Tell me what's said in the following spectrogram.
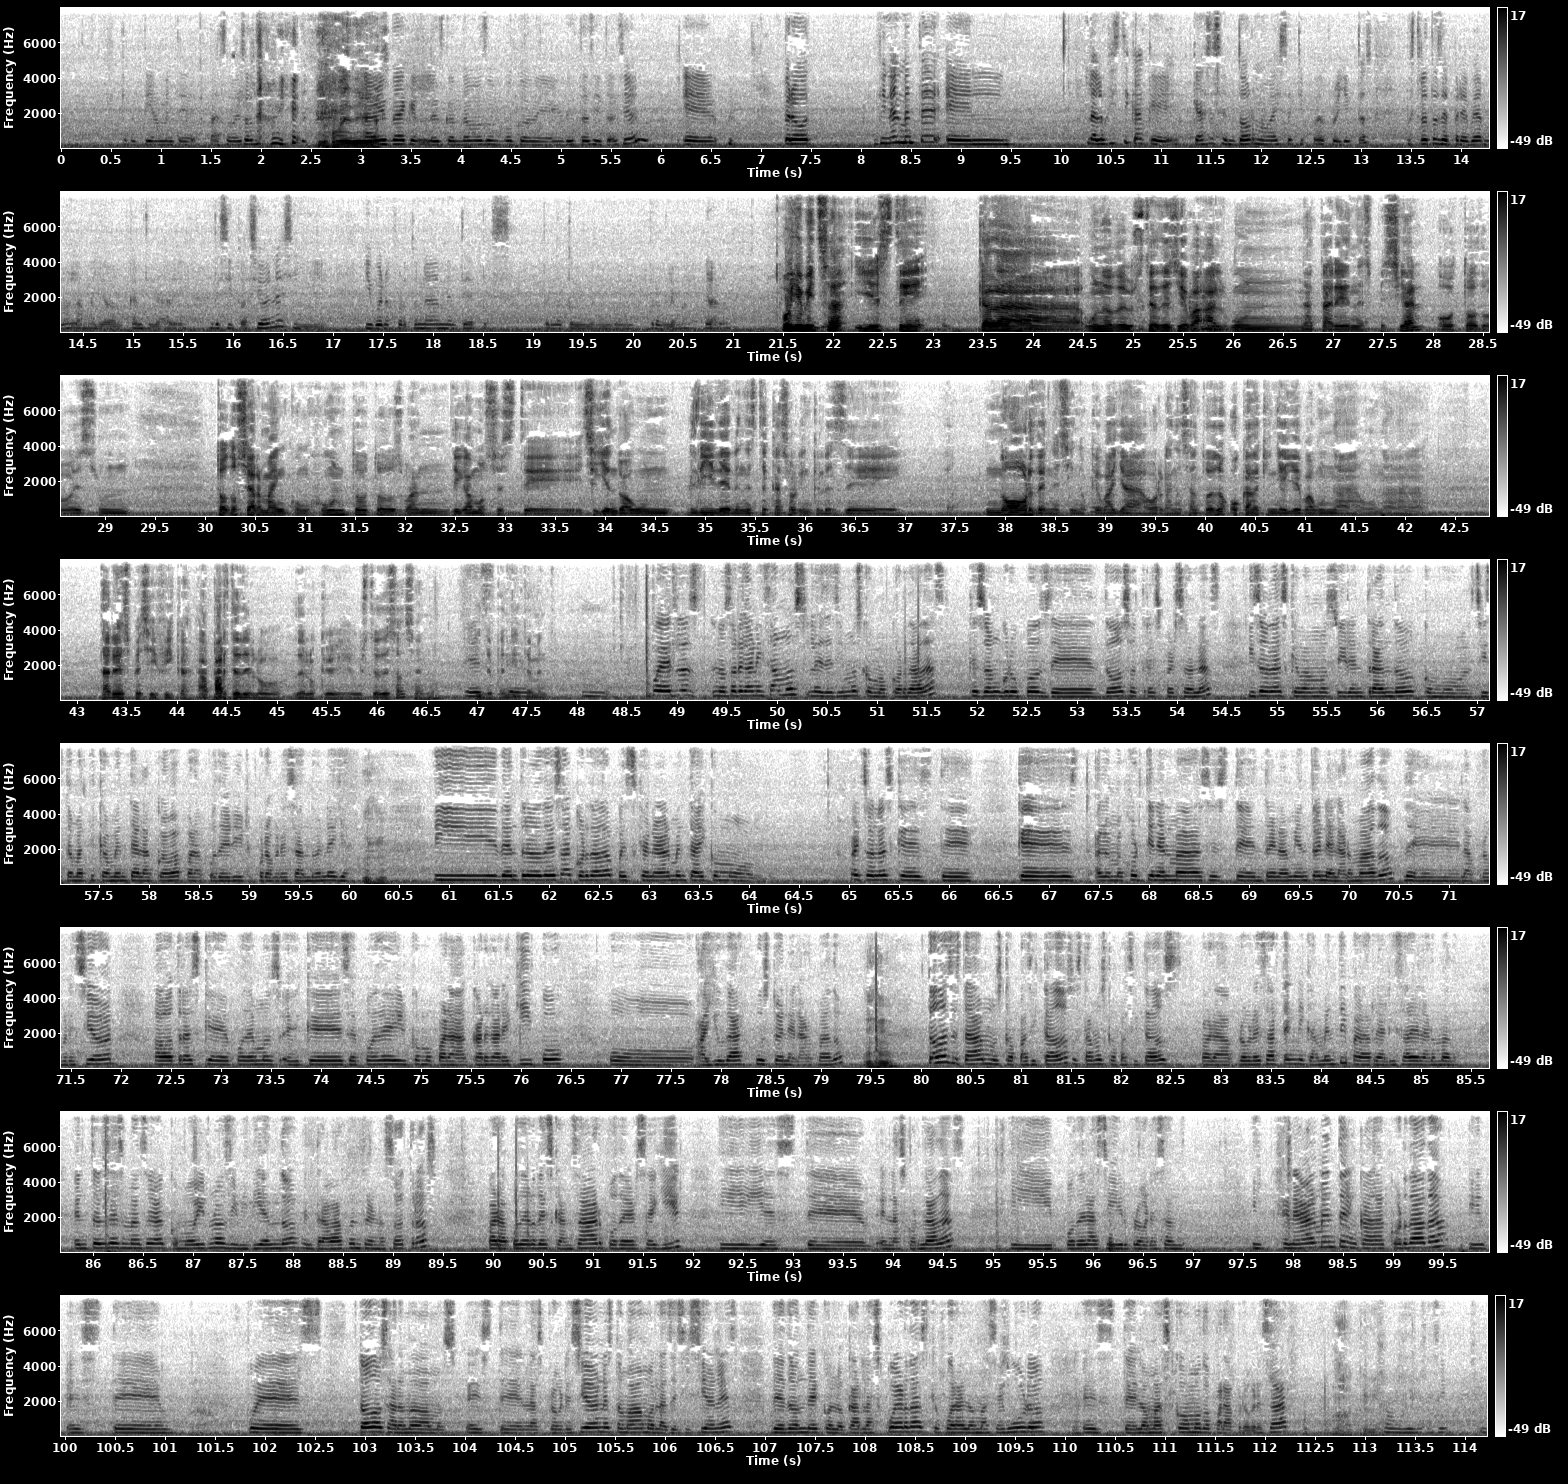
efectivamente pasó eso también. No me digas. Ahorita que les contamos un poco de, de esta situación. Eh, pero finalmente el, la logística que, que, haces en torno a este tipo de proyectos, pues tratas de prever ¿no? la mayor cantidad de, de situaciones y, y, bueno, afortunadamente pues, pues no tuvimos ningún problema grave. Oye, Bitsa, y este, ¿cada uno de ustedes lleva alguna tarea en especial o todo es un todo se arma en conjunto, todos van, digamos, este, siguiendo a un líder, en este caso alguien que les dé no órdenes, sino que vaya organizando todo eso, o cada quien ya lleva una, una tarea específica, aparte de lo, de lo que ustedes hacen, ¿no? Este, Independientemente. Pues los, nos organizamos, les decimos como cordadas, que son grupos de dos o tres personas y son las que vamos a ir entrando como sistemáticamente a la cueva para poder ir progresando en ella. Y dentro de esa acordada, pues generalmente hay como personas que este que a lo mejor tienen más este entrenamiento en el armado de la progresión, a otras que podemos eh, que se puede ir como para cargar equipo o ayudar justo en el armado. Todos estábamos capacitados, estamos capacitados para progresar técnicamente y para realizar el armado. Entonces más era como irnos dividiendo el trabajo entre nosotros para poder descansar, poder seguir y este en las jornadas y poder así ir progresando. Y generalmente en cada acordada y este pues todos armábamos este, en las progresiones, tomábamos las decisiones de dónde colocar las cuerdas, que fuera lo más seguro, este, lo más cómodo para progresar. Ah, qué bien.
